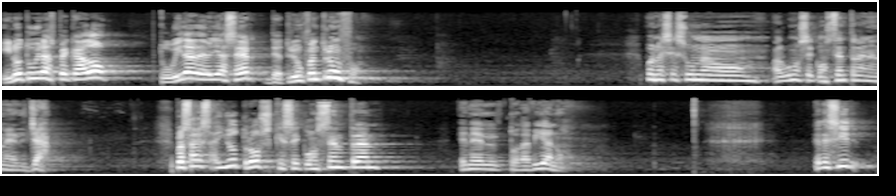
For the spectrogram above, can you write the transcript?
y no tuvieras pecado, tu vida debería ser de triunfo en triunfo. Bueno, ese es uno, algunos se concentran en el ya. Pero sabes, hay otros que se concentran en el todavía no. Es decir,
